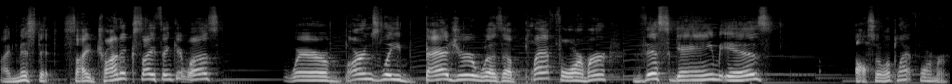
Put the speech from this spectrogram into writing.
I missed it, Psytronics, I think it was where Barnsley Badger was a platformer, this game is also a platformer.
